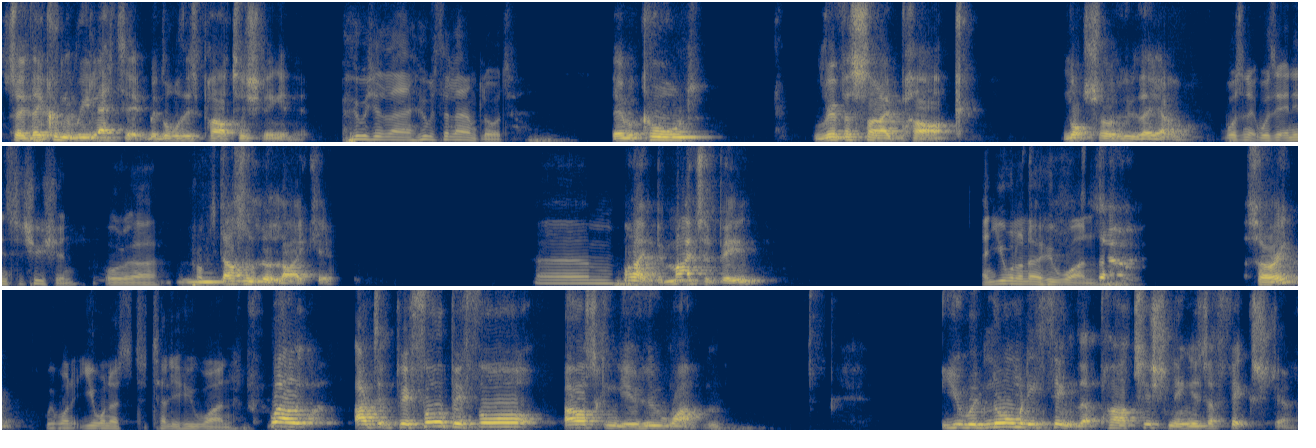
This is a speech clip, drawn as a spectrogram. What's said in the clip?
So they couldn't relet it with all this partitioning in it. Who was your Who was the landlord? They were called Riverside Park. Not sure who they are. Wasn't it? Was it an institution or a property? Doesn't look like it. Um, Might, it might have been. and you want to know who won? So, sorry. We want you want us to tell you who won. Well, I before before asking you who won, you would normally think that partitioning is a fixture,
